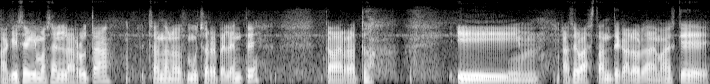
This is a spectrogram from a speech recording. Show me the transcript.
Aquí seguimos en la ruta echándonos mucho repelente cada rato y hace bastante calor, además es que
